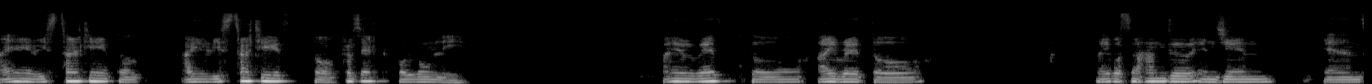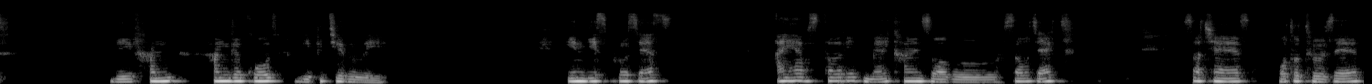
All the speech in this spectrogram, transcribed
I restarted the I restarted the project only. I read the I read the I was a Hangul engine and the Hangul code repeatedly. in this process, I have studied many kinds of uh, subjects, such as AutoToolset,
